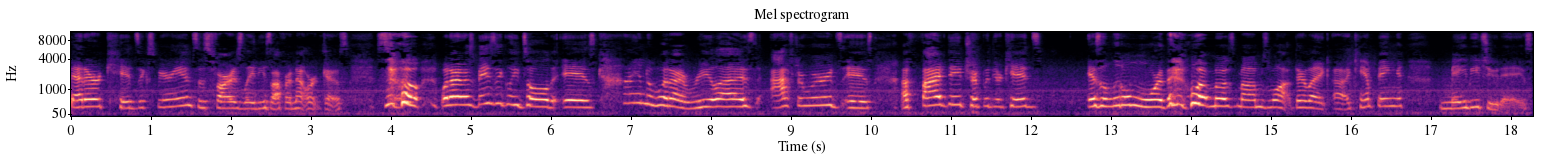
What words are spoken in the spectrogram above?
better kids experience as far as Ladies Off-Road Network goes. So what I was basically told is kind of what I realized afterwards is a five-day trip with your kids is a little more than what most moms want. They're like, uh, camping, maybe two days,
